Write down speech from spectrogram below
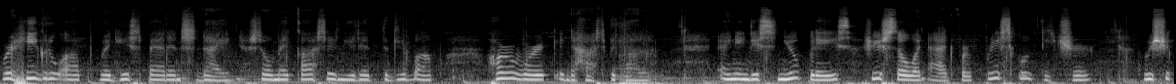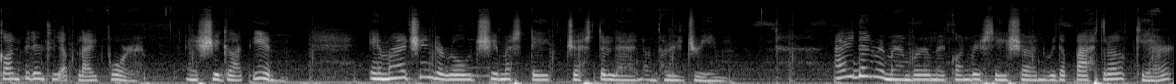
where he grew up when his parents died, so my cousin needed to give up her work in the hospital. And in this new place, she saw an ad for preschool teacher, which she confidently applied for, and she got in. Imagine the road she must take just to land on her dream. I then remember my conversation with the pastoral care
